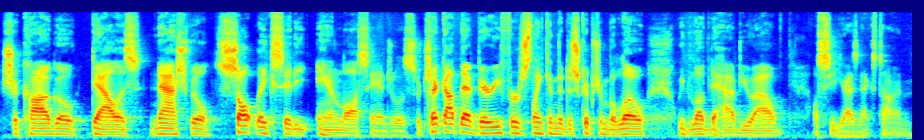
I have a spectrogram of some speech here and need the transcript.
Chicago, Dallas, Nashville, Salt Lake City, and Los Angeles. So check out that very first link in the description below. We'd love to have you out. I'll see you guys next time.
